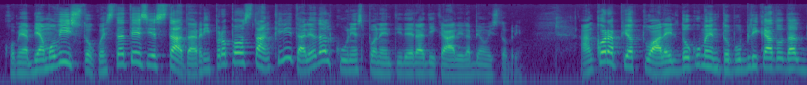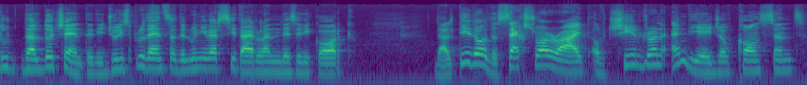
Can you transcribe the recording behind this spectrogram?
Come abbiamo visto, questa tesi è stata riproposta anche in Italia da alcuni esponenti dei radicali, l'abbiamo visto prima. Ancora più attuale è il documento pubblicato dal, du- dal docente di giurisprudenza dell'Università irlandese di Cork, dal titolo The Sexual Right of Children and the Age of Consent,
